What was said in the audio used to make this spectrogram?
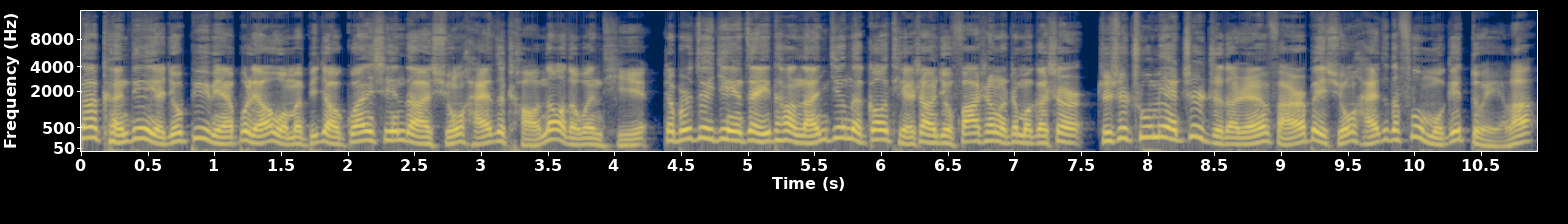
那肯定也就避免不了我们比较关心的熊孩子吵闹的问题。这不是最近在一趟南京的高铁上就发生了这么个事儿，只是出面制止的人反而被熊孩子的父母给怼了。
